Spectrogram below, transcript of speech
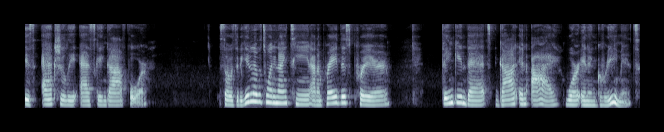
is actually asking God for. So at the beginning of the 2019, I done prayed this prayer thinking that God and I were in agreement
